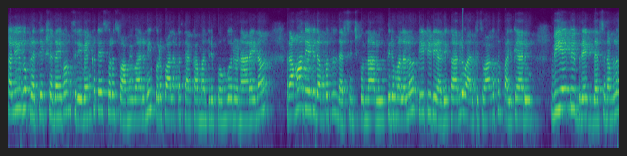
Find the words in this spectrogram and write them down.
కలియుగ ప్రత్యక్ష దైవం శ్రీ వెంకటేశ్వర స్వామి వారిని పురపాలక శాఖ మంత్రి పొంగూరు నారాయణ రమాదేవి దంపతులు దర్శించుకున్నారు. తిరుమలలో టీటీడీ అధికారులు వారికి స్వాగతం పలికారు. విఐపి బ్రేక్ దర్శనంలో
